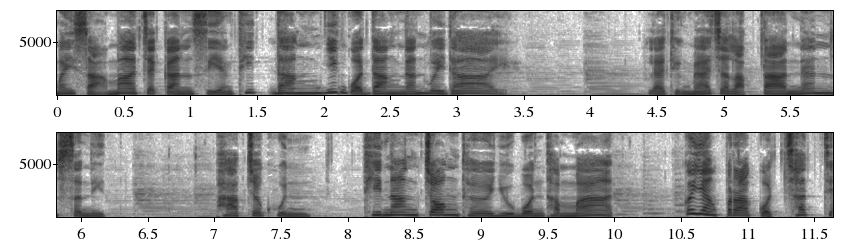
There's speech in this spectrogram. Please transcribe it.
ไม่สามารถจะกันเสียงที่ดังยิ่งกว่าดังนั้นไว้ได้ และถึงแม้จะหลับตาแน่นสนิท ภาพเจ้าคุณที่นั่งจ้องเธออยู่บนธรรมาทก็ยังปรากฏชัดเจ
